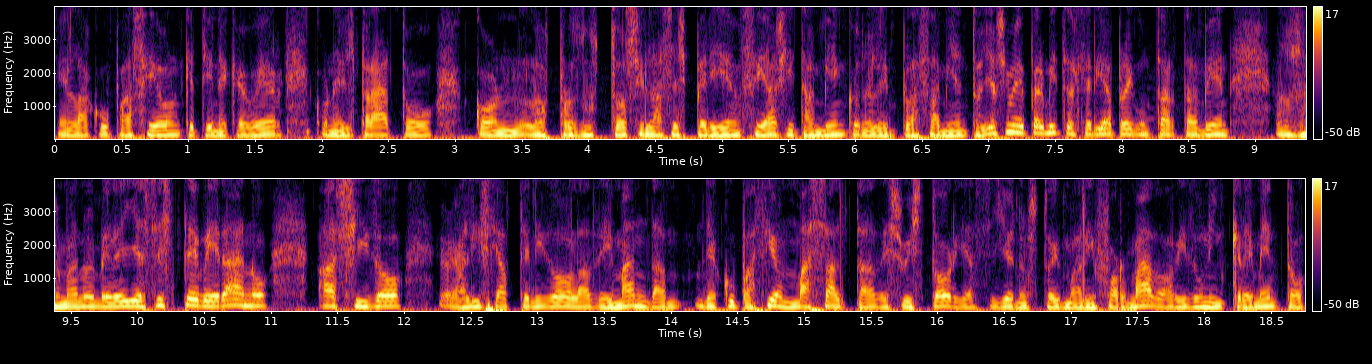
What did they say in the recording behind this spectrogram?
en la ocupación que tiene que ver con el trato, con los productos y las experiencias y también con el emplazamiento. Yo, si me permites, quería preguntar también a José Manuel Merelles, este verano ha sido Galicia obtenido la demanda de ocupación más alta de su historia, si yo no estoy mal informado. Ha habido un incremento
